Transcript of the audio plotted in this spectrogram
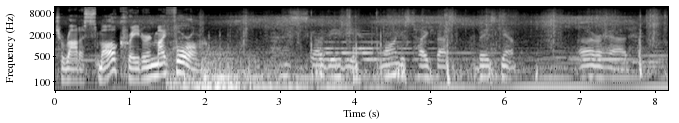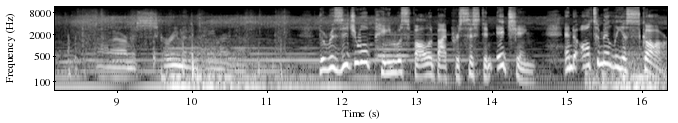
to rot a small crater in my forearm. This has got to be the longest hike back to base camp I've ever had. Oh, my arm is screaming in pain right now. The residual pain was followed by persistent itching and ultimately a scar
